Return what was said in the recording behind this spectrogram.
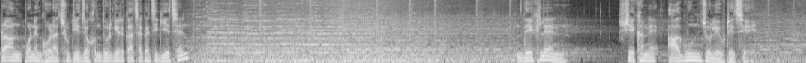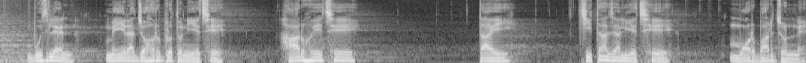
প্রাণপণে ঘোড়া ছুটিয়ে যখন দুর্গের কাছাকাছি গিয়েছেন, দেখলেন সেখানে আগুন জ্বলে উঠেছে। বুঝলেন, মেয়েরা জহরব্রত নিয়েছে। হার হয়েছে তাই চিতা জ্বালিয়েছে মরবার জন্যে।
